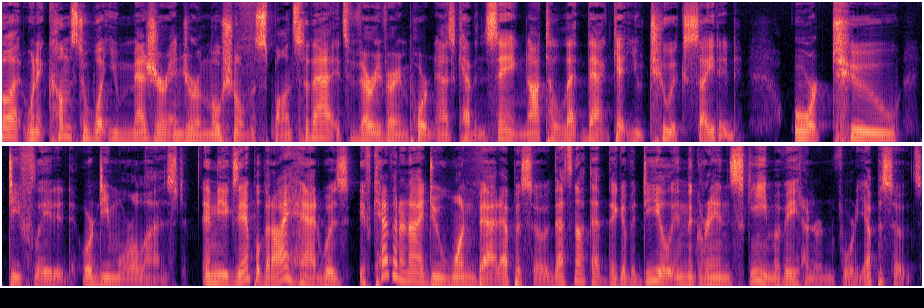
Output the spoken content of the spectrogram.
But when it comes to what you measure and your emotional response to that, it's very, very important, as Kevin's saying, not to let that get you too excited or too deflated or demoralized. And the example that I had was if Kevin and I do one bad episode, that's not that big of a deal in the grand scheme of 840 episodes.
